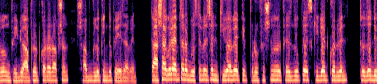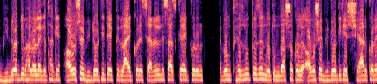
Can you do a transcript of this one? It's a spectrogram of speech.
এবং ভিডিও আপলোড করার অপশন সবগুলো কিন্তু পেয়ে যাবেন। তো আশা করি আপনারা বুঝতে পেরেছেন কীভাবে একটি প্রফেশনাল ফেসবুক পেজ ক্রিয়েট করবেন। তো যদি ভিডিওটি ভালো লেগে থাকে, অবশ্যই ভিডিওটিতে একটি লাইক করে চ্যানেলটি সাবস্ক্রাইব করুন এবং ফেসবুক পেজের নতুন দর্শক হলে অবশ্যই ভিডিওটিকে শেয়ার করে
